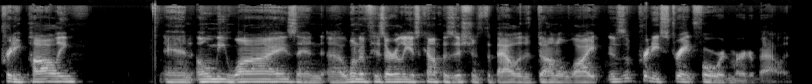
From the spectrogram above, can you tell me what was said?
Pretty Polly and Omie Wise, and uh, one of his earliest compositions, The Ballad of Donald White, is a pretty straightforward murder ballad.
